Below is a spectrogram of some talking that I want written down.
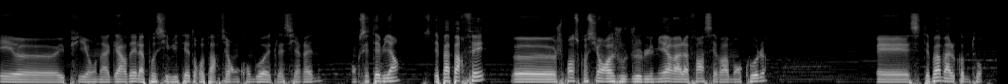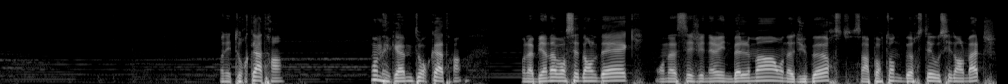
Et, euh, et puis on a gardé la possibilité de repartir en combo avec la sirène. Donc c'était bien. C'était pas parfait. Euh, je pense que si on rajoute jeu de lumière à la fin, c'est vraiment cool. Mais c'était pas mal comme tour. On est tour 4. Hein. On est quand même tour 4. Hein. On a bien avancé dans le deck. On a assez généré une belle main. On a du burst. C'est important de burster aussi dans le match.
